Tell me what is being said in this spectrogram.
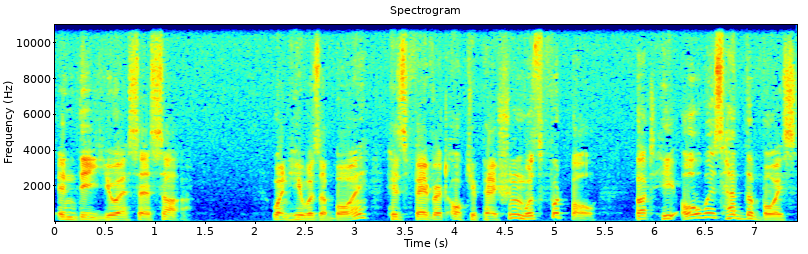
in the USSR. When he was a boy, his favorite occupation was football, but he always had the voice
